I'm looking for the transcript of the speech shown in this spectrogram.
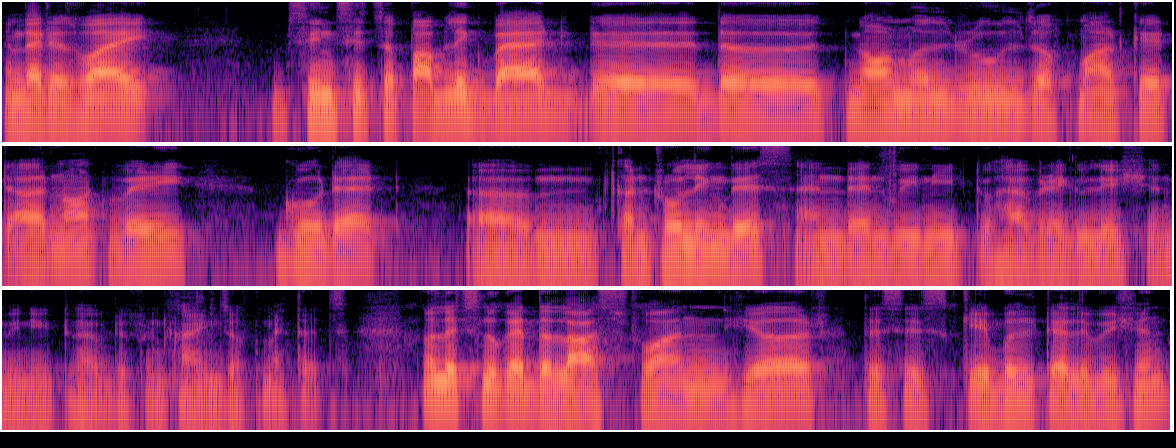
And that is why since it is a public bad, uh, the normal rules of market are not very good at um, controlling this and then we need to have regulation, we need to have different kinds of methods. Now, let us look at the last one here, this is cable television.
